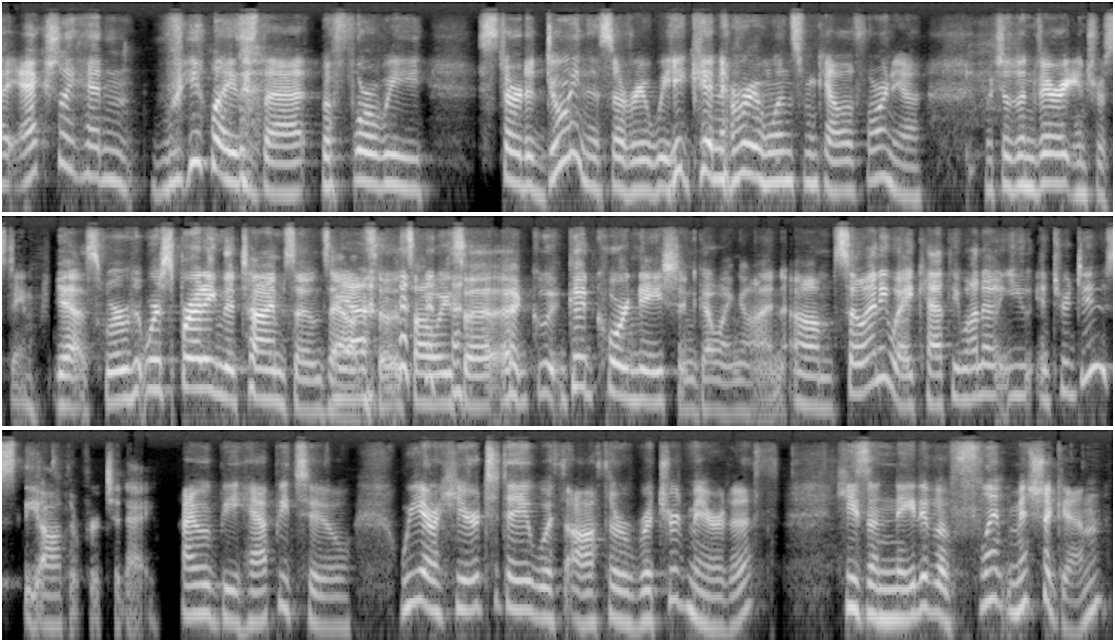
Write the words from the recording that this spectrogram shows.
I actually hadn't realized that before we started doing this every week, and everyone's from California, which has been very interesting. Yes, we're we're spreading the time zones out, yeah. so it's always a, a good, coordination going on. Um, so anyway, Kathy, why don't you introduce the author for today? I would be happy to. We are here today with author Richard Meredith. He's a native of Flint, Michigan,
